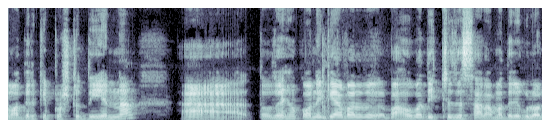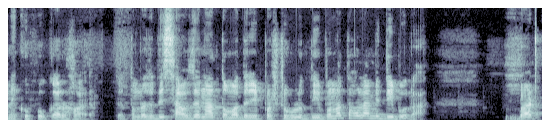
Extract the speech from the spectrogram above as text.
আমাদেরকে প্রশ্ন দিয়েন না। তো যাই হোক, অনেকে আবার বাহবা দিচ্ছে যে, স্যার, আমাদের এগুলো অনেক উপকার হয়। তো তোমরা যদি চাও যে, না, তোমাদের এই প্রশ্নগুলো দিব না, তাহলে আমি দিব না। বাট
